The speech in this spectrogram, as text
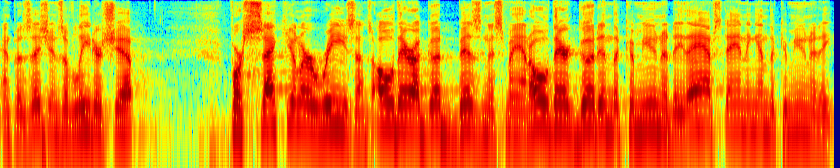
and positions of leadership for secular reasons. Oh, they're a good businessman. Oh, they're good in the community. They have standing in the community.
